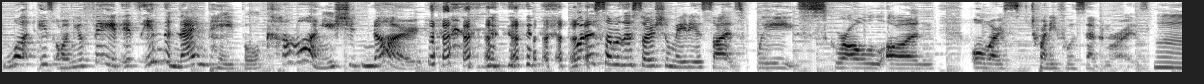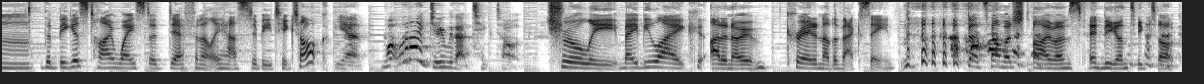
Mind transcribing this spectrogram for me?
what is on your feed. It's in the name, people. Come on, you should know. what are some of the social media sites we scroll on almost 24 7 Rose? The biggest time waster definitely has to be TikTok. Yeah. What would I do without TikTok? Truly, maybe like, I don't know, create another vaccine. That's how much time I'm spending on TikTok.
